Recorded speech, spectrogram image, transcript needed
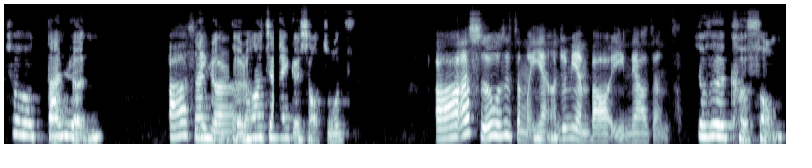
就单人啊，单人的，然后加一个小桌子。啊，那食物是怎么样？嗯、就面包、饮料这样子。就是可颂，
